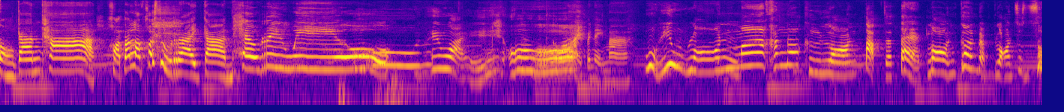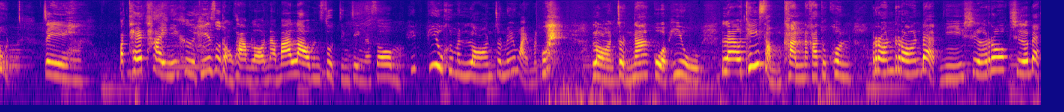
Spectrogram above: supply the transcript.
สงกรารค่ะ ขอต้อนรับเข้าสู่รายการ h e l l Review โอ้ยไม่ไหว โอ้ก็หายไปไหนมาโหพี่ร้อนมากข้างนอกคือร้อนตับจะแตกร้อนเกินแบบร้อนสุดจริง ประเทศไทยนี่คือที่สุดของความร้อนนะ บ้านเรามันสุดจริง ๆ นะส้มๆพี่พี่ยูคือมันร้อนจนไม่ไหวมันโอ้ย ร้อนจนน่ากลัวพี่ยูแล้วที่สำคัญนะคะทุกคนร้อนๆแบบนี้เชื้อโรคเชื้อแบค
